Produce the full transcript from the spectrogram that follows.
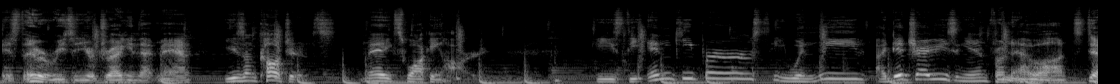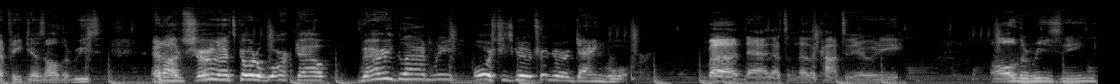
is there a reason you're dragging that man? He's unconscious. Makes walking hard. He's the innkeeper. He wouldn't leave. I did try using him. From now on, Stephanie does all the reason. And I'm sure that's going to work out very gladly, or she's going to trigger a gang war. But nah, that's another continuity. All the reasoning.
